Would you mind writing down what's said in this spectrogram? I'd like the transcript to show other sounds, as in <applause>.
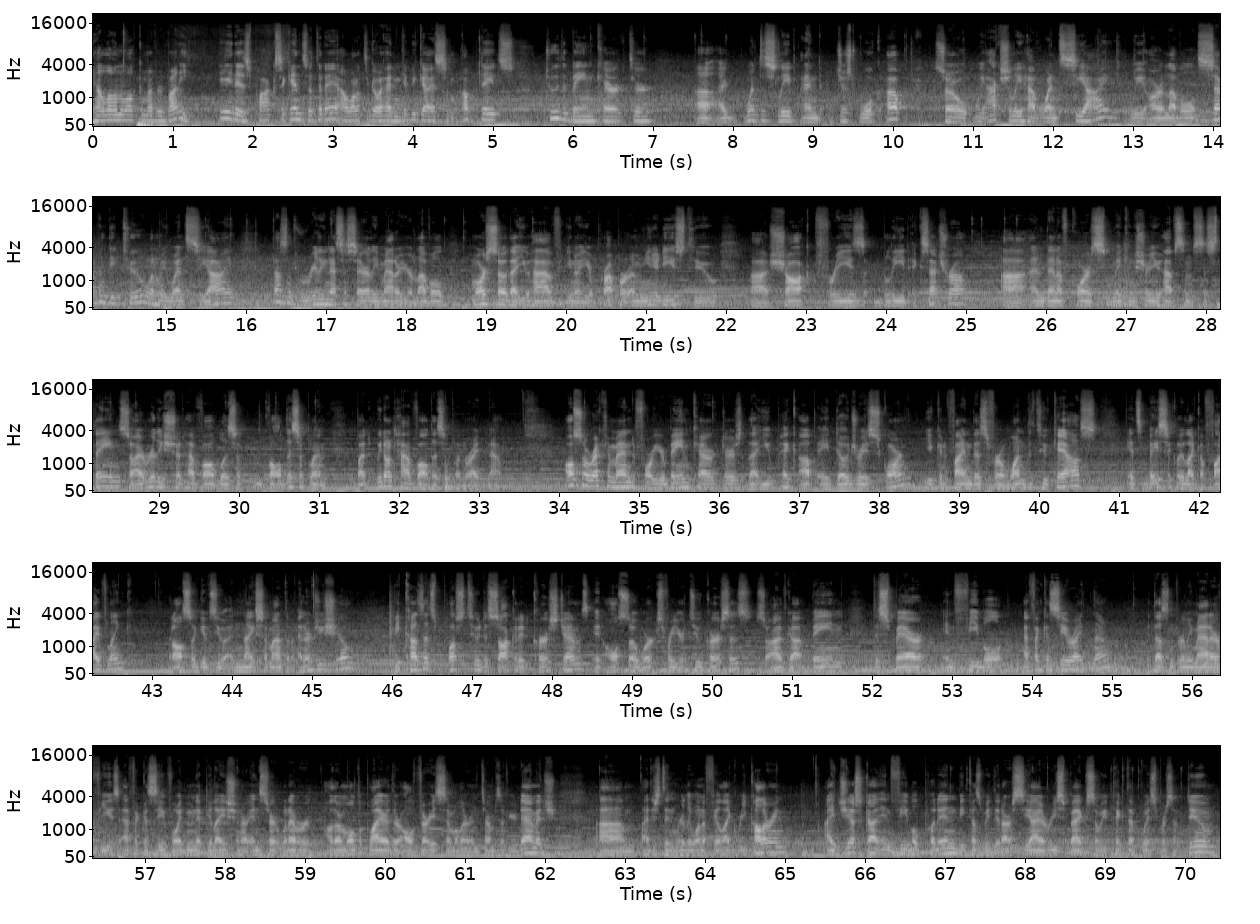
Hello and welcome everybody. It is Pohx again, so today I wanted to go ahead and give you guys some updates to the Bane character. Uh, I went to sleep and just woke up, so we actually have went CI. We are level 72 when we went CI. Doesn't really necessarily matter your level, more so that you have, you know, your proper immunities to uh, shock, freeze, bleed, etc. Uh, and then, of course, making sure you have some sustain. So I really should have Vaal, Vaal Discipline, but we don't have Vaal Discipline right now. Also recommend for your Bane characters that you pick up a Doedre's Scorn. You can find this for 1 to 2 Chaos. It's basically like a 5 link. It also gives you a nice amount of energy shield. Because it's plus 2 to socketed curse gems, it also works for your 2 curses. So I've got Bane, Despair, Enfeeble, Efficacy right now doesn't really matter if you use efficacy, void manipulation, or insert whatever other multiplier. They're all very similar in terms of your damage. Um, I just didn't really want to feel like recoloring. I just got Enfeeble put in because we did our CI respec, so we picked up Whispers of Doom.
